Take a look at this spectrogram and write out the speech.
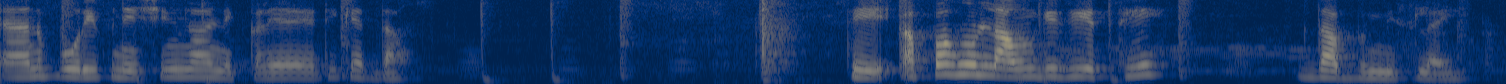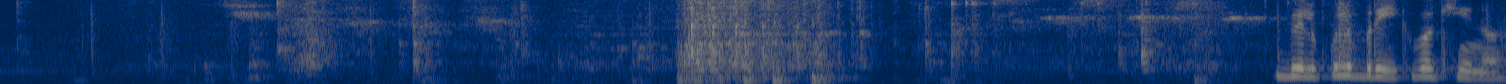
ਐਨ ਪੂਰੀ ਫਿਨਿਸ਼ਿੰਗ ਨਾਲ ਨਿਕਲਿਆ ਹੈ ਠੀਕ ਹੈ ਐਦਾਂ ਤੇ ਆਪਾਂ ਹੁਣ ਲਾਉਂਗੇ ਜੀ ਇੱਥੇ ਦੱਬ ਮਿਸਲਾਈ। ਬਿਲਕੁਲ ਬਰੀਕ ਬਖੀ ਨਾਲ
